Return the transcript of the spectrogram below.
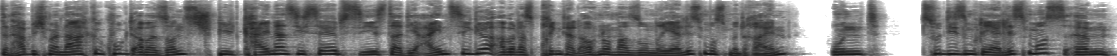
Dann habe ich mal nachgeguckt, aber sonst spielt keiner sich selbst. Sie ist da die einzige, aber das bringt halt auch noch mal so einen Realismus mit rein. Und zu diesem Realismus, ähm,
